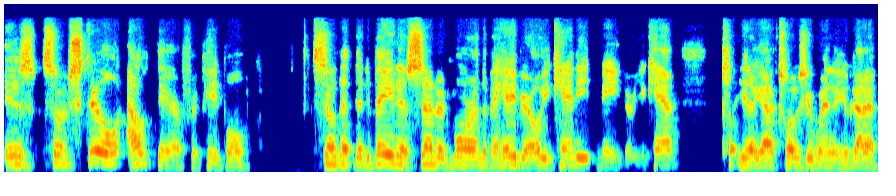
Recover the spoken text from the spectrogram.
is sort of still out there for people so that the debate is centered more on the behavior. Oh, you can't eat meat or you can't, you know, you got to close your window. You got to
